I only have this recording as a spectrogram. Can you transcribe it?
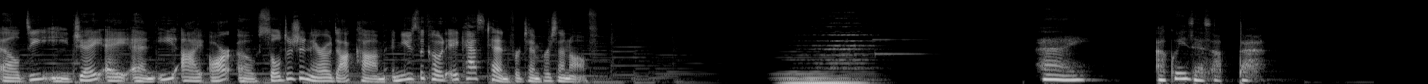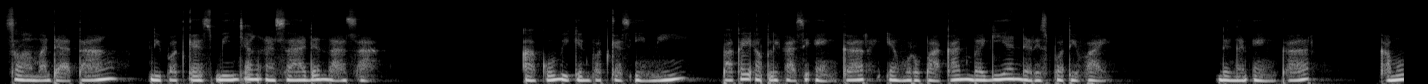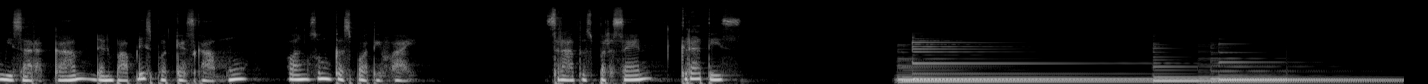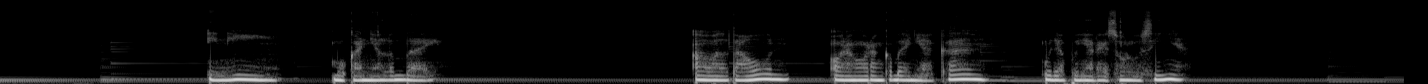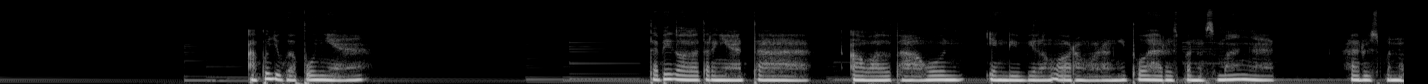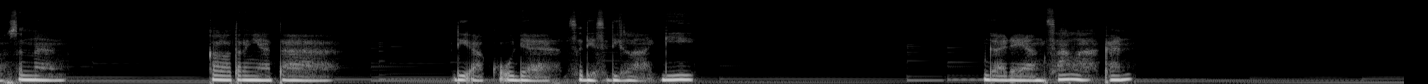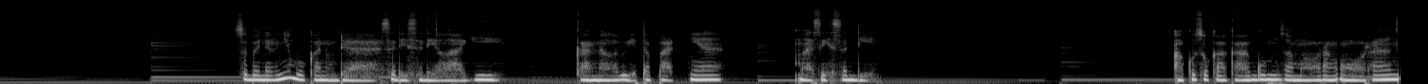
L D E J A N E I R O, soldejaneiro.com, and use the code ACAST10 for 10% off. Hai, aku Iza Sapta. Selamat datang di podcast Bincang Asa dan Rasa. Aku bikin podcast ini pakai aplikasi Anchor yang merupakan bagian dari Spotify. Dengan Anchor, kamu bisa rekam dan publish podcast kamu langsung ke Spotify. 100% gratis. Ini bukannya lebay. Awal tahun, orang-orang kebanyakan udah punya resolusinya. Aku juga punya. Tapi kalau ternyata awal tahun yang dibilang orang-orang itu harus penuh semangat, harus penuh senang. Kalau ternyata di aku udah sedih-sedih lagi, nggak ada yang salah kan? Sebenarnya bukan udah sedih-sedih lagi, karena lebih tepatnya masih sedih. Aku suka kagum sama orang-orang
